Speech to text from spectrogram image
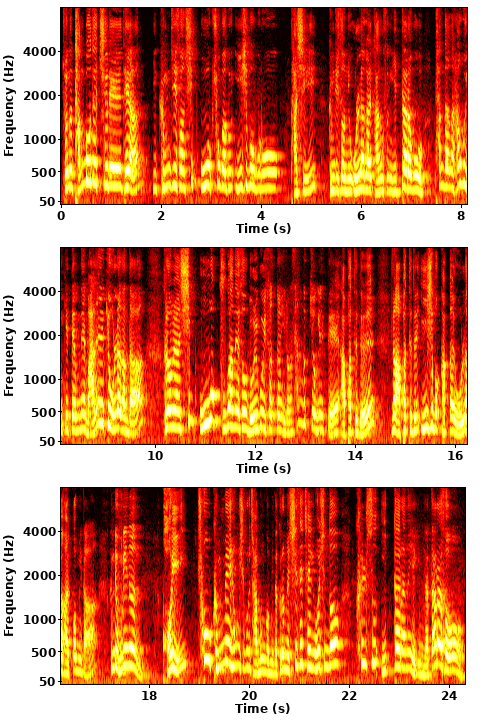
저는 담보대출에 대한 이 금지선 15억 초과도 20억으로 다시 금지선이 올라갈 가능성이 있다라고 판단을 하고 있기 때문에 만약 이렇게 올라간다. 그러면 15억 구간에서 놀고 있었던 이런 상급 지역 일대 아파트들, 이런 아파트들 20억 가까이 올라갈 겁니다. 근데 우리는 거의 초급매 형식으로 잡은 겁니다. 그러면 시세 차익이 훨씬 더 클 수 있다라는 얘기입니다. 따라서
